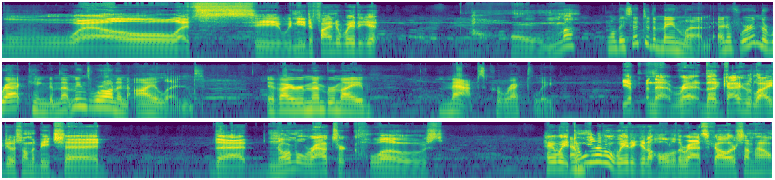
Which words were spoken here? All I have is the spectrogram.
Well, let's see. We need to find a way to get home. Well, they said to the mainland, and if we're in the Rat Kingdom, that means we're on an island. If I remember my maps correctly. Yep, and that ra- the guy who lied to us on the beach said that normal routes are closed. Hey, wait, And- don't we have a way to get a hold of the rat scholar somehow?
